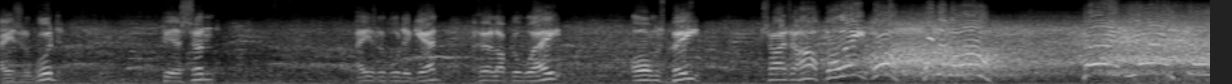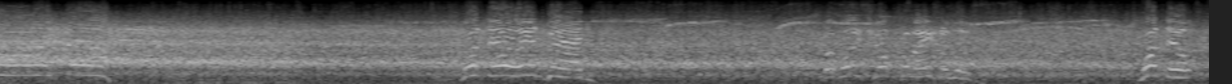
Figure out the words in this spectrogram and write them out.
Aizlewood. Pearson. Aizlewood again. Hurlock away. Ormsby tries a half volley. Oh, hit the bar! Yes! One nil in bed. But what a shot from. One nil.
